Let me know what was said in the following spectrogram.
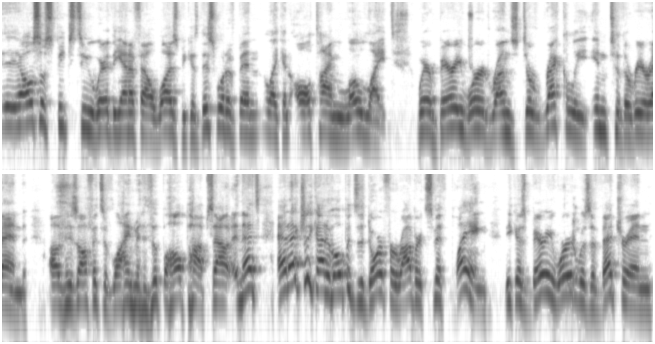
it, also speaks to where the NFL was because this would have been like an all-time low light where Barry Word runs directly into the rear end of his offensive lineman and the ball pops out. And that's that actually kind of opens the door for Robert Smith playing because Barry Word was a veteran.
